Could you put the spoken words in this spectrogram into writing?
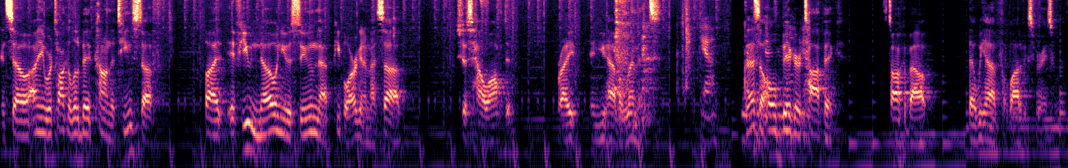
And so, I mean, we're talking a little bit kind of on the team stuff, but if you know and you assume that people are going to mess up, it's just how often, right? And you have a limit. yeah. That's a whole bigger topic to talk about that we have a lot of experience with.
